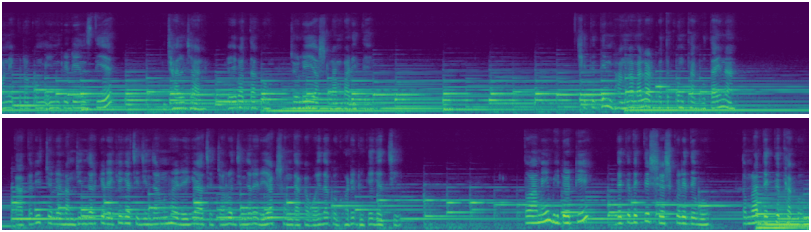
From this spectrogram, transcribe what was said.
অনেক রকম ইনগ্রিডিয়েন্টস দিয়ে ঝাল ঝাল। এবার দেখো, চলেই আসলাম বাড়িতে। শীতের দিন ভাঙা মেলা আর কতক্ষণ থাকব, তাই না? তাড়াতাড়ি চলে এলাম। জিঞ্জারকে রেখে গেছি। জিঞ্জার মনে হয় রেগে আছে। চলো জিঞ্জারের রিয়াকশন দেখাবো। এই দেখো, ঘরে ঢুকে গেছি। তো আমি ভিডিওটি দেখতে দেখতে শেষ করে দেব। তোমরা দেখতে থাকো।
